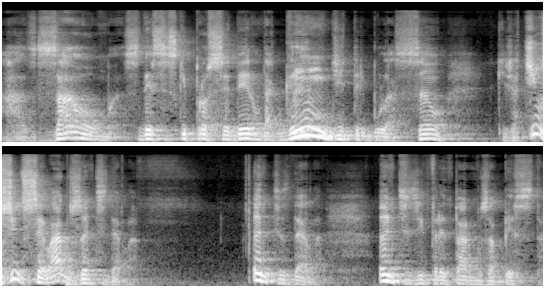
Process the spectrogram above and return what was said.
as almas desses que procederam da grande tribulação, que já tinham sido selados antes dela. Antes dela, antes de enfrentarmos a besta,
